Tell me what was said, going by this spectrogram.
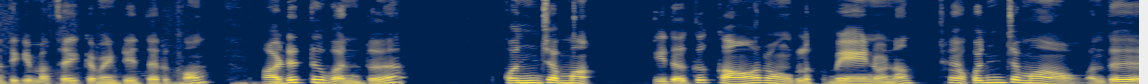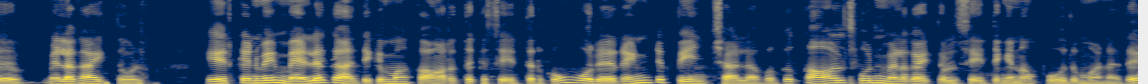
அதிகமாக சேர்க்க வேண்டியது இருக்கும். அடுத்து வந்து கொஞ்சமாக இதுக்கு காரம் உங்களுக்கு வேணும்னா கொஞ்சமாக வந்து மிளகாய்த்தூள் ஏற்கனவே மிளகு அதிகமாக காரத்துக்கு சேர்த்துருக்கோம். ஒரு ரெண்டு பிஞ்ச் அளவுக்கு கால் ஸ்பூன் மிளகாய்த்தூள் சேர்த்திங்கன்னா போதுமானது.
